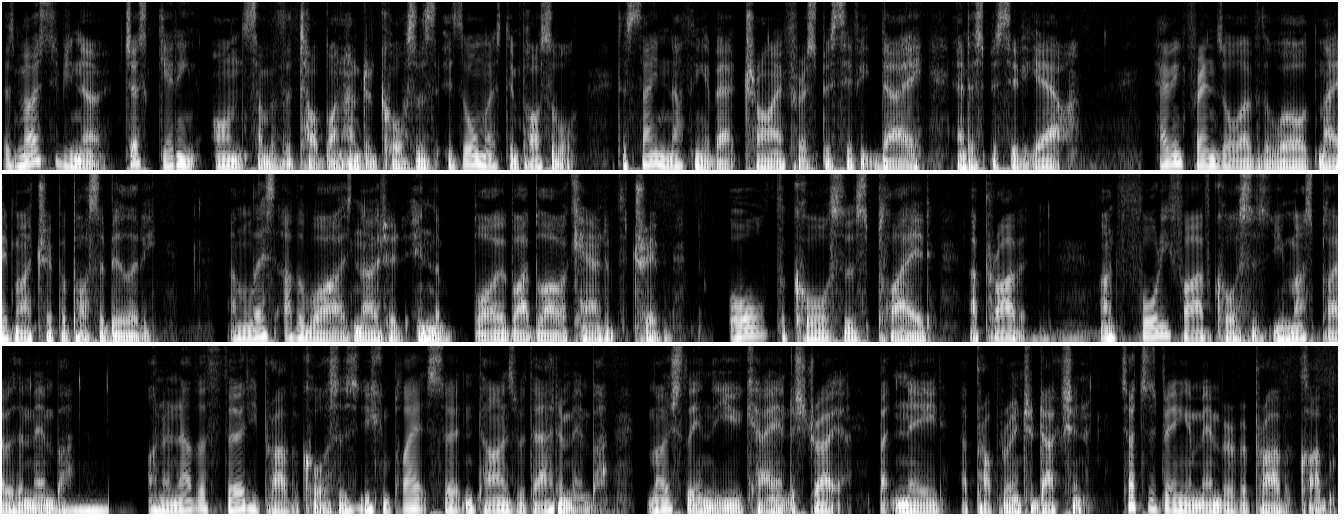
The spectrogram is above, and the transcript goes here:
As most of you know, just getting on some of the top 100 courses is almost impossible, to say nothing about trying for a specific day and a specific hour. Having friends all over the world made my trip a possibility, Unless otherwise noted in the blow by blow account of the trip, all the courses played are private. On 45 courses, you must play with a member. On another 30 private courses, you can play at certain times without a member, mostly in the UK and Australia, but need a proper introduction, such as being a member of a private club.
